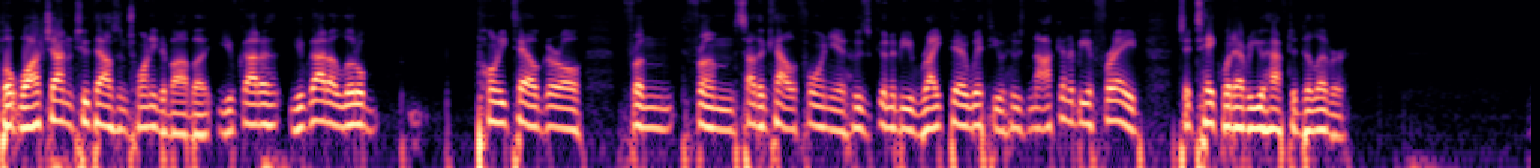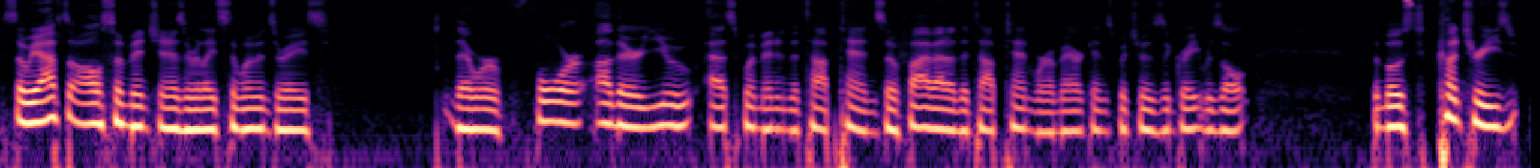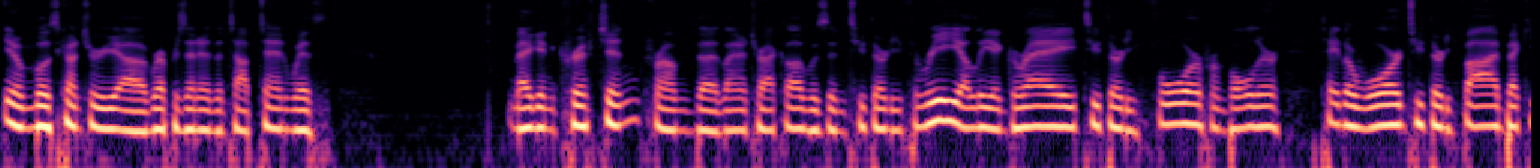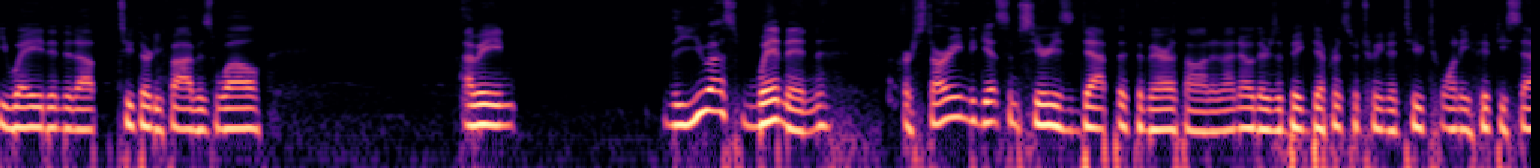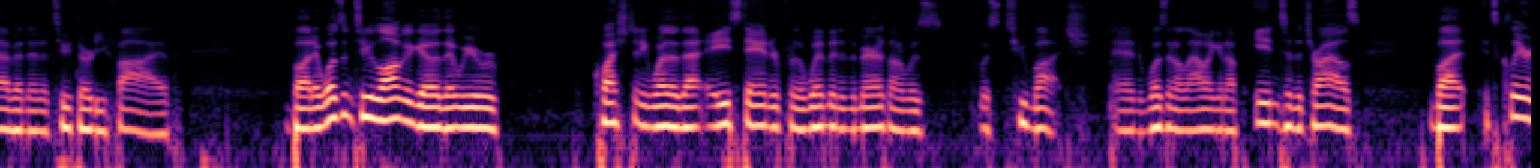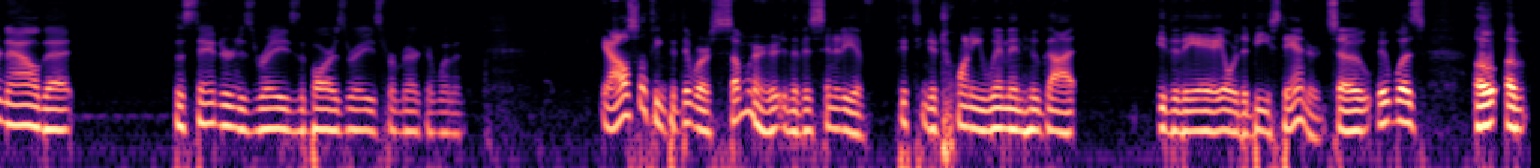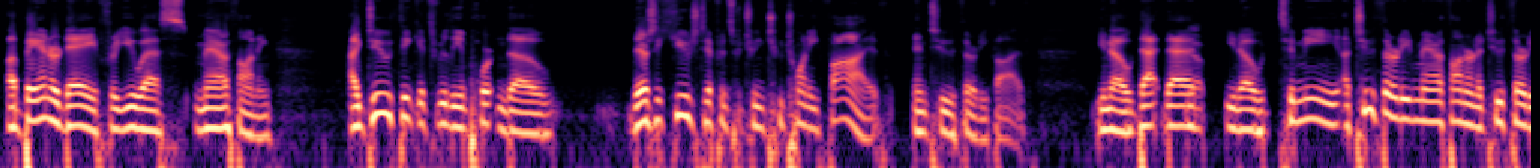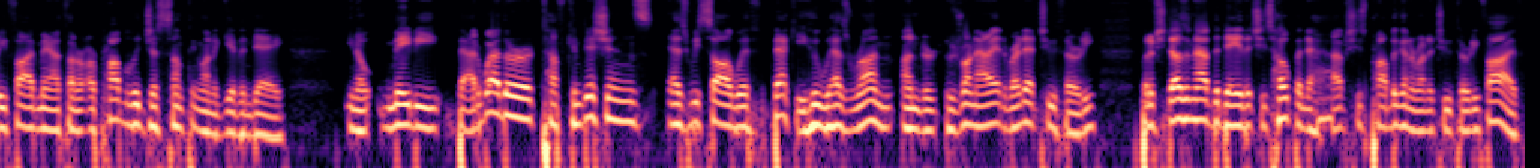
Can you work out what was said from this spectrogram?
but watch out in 2020, Dibaba. You've got a you've got a little ponytail girl from from Southern California who's going to be right there with you and who's not going to be afraid to take whatever you have to deliver. So we have to also mention, as it relates to women's race, there were four other U.S. women in the top 10. So five out of the top 10 were Americans, which was a great result. The most countries, you know, most country uh, represented in the top 10 with Megan Christian from the Atlanta Track Club was in 233. Alia Gray, 234 from Boulder. Taylor Ward, 235. Becky Wade ended up 235 as well. I mean, the U.S. women are starting to get some serious depth at the marathon, and I know there's a big difference between a 220 57 and a 235. But it wasn't too long ago that we were questioning whether that A standard for the women in the marathon was was too much and wasn't allowing enough into the trials. But it's clear now that the standard is raised, the bar is raised for American women. I also think that there were somewhere in the vicinity of 15 to 20 women who got either the A or the B standard. So it was a, a, a banner day for U.S. marathoning. I do think it's really important, though. There's a huge difference between 225 and 235. You know that that Yep. you know to me a 230 marathoner and a 235 marathoner are probably just something on a given day. You know, maybe bad weather, tough conditions, as we saw with Becky, who has run under, who's run out at right at 230. But if she doesn't have the day that she's hoping to have, she's probably going to run a 235.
